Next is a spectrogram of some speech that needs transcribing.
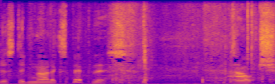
Just did not expect this. Ouch.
